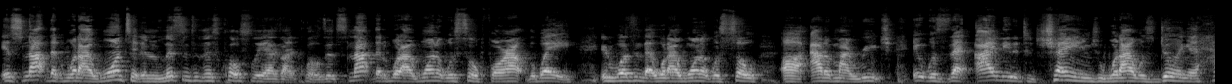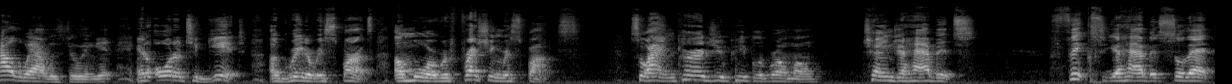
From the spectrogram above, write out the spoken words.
It's not that what I wanted, and listen to this closely as I close. It's not that what I wanted was so far out the way. It wasn't that what I wanted was so uh, out of my reach. It was that I needed to change what I was doing and how the way I was doing it in order to get a greater response, a more refreshing response. So I encourage you, people of Romo, change your habits, fix your habits so that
